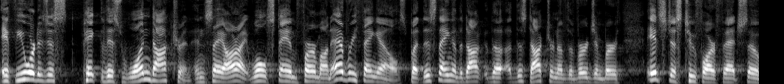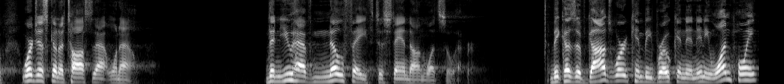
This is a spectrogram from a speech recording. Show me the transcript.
If you were to just pick this one doctrine and say, all right, we'll stand firm on everything else, but this thing of the, doc, the this doctrine of the virgin birth, it's just too far fetched, so we're just going to toss that one out. Then you have no faith to stand on whatsoever. Because if God's word can be broken in any one point,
